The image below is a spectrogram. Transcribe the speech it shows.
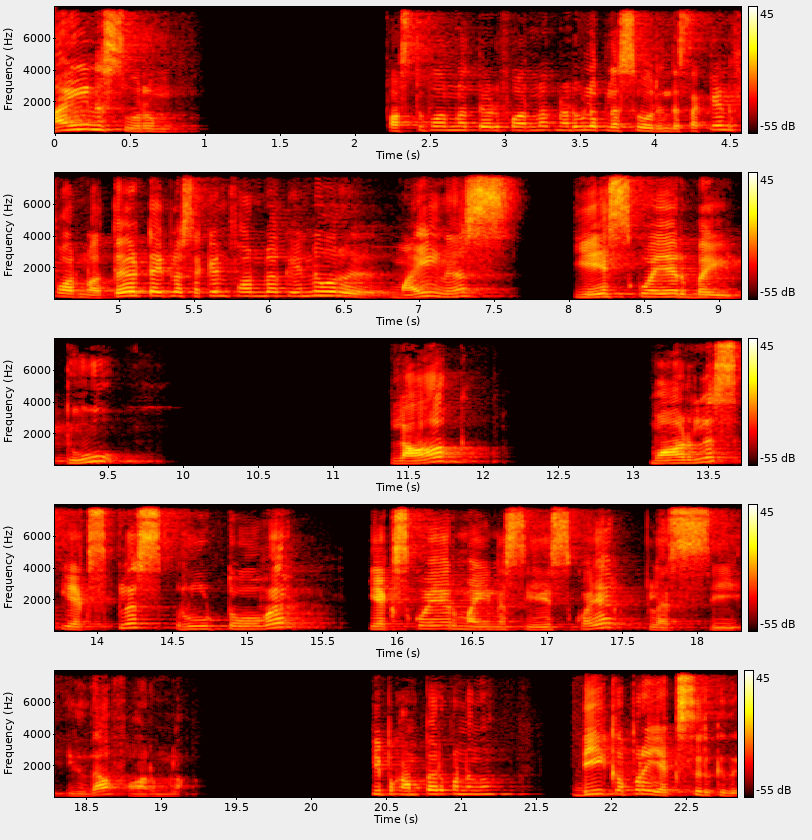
மைனஸ் வரும். ஃபர்ஸ்ட் ஃபார்முலா தேர்ட் ஃபார்முலாக்கு நடுவில் ப்ளஸ் வரும். இந்த செகண்ட் ஃபார்முலா தேர்ட் டைப்பில் செகண்ட் ஃபார்முலாக்கு என்ன ஒரு minus A square by two log modulus x plus root over x square minus A square plus C இதுதான் ஃபார்முலா இப்போ கம்பேர் பண்ணுங்க. டிக்கு அப்புறம் எக்ஸ் இருக்குது.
